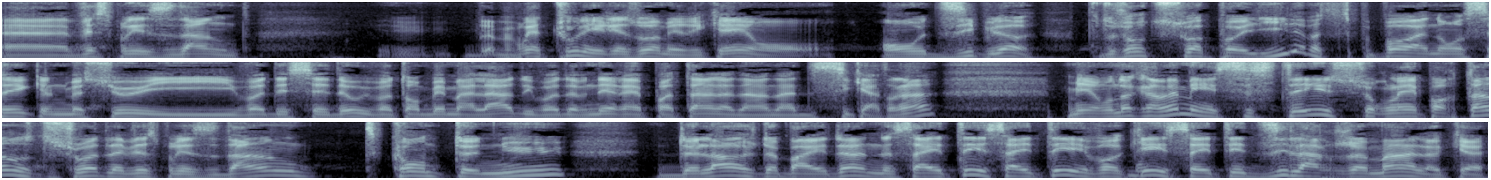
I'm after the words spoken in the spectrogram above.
euh, vice-présidente. À peu près tous les réseaux américains ont, ont dit, puis là, faut toujours que tu sois poli, là, parce que tu peux pas annoncer que le monsieur il va décéder ou il va tomber malade ou il va devenir impotent là, dans, dans d'ici quatre ans. Mais on a quand même insisté sur l'importance du choix de la vice-présidente compte tenu de l'âge de Biden. Ça a été, ça a été évoqué, ça a été dit largement là, que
